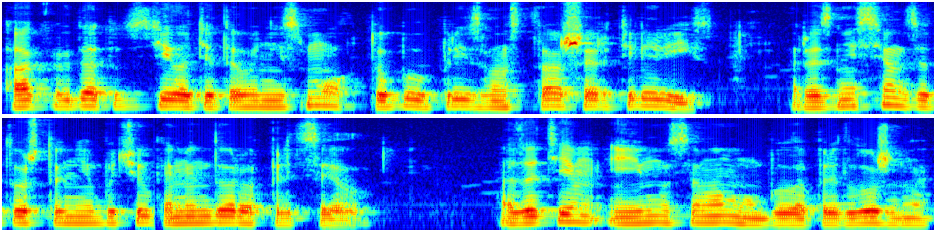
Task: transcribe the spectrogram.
а когда тут сделать этого не смог, то был призван старший артиллерист, разнесен за то, что не обучил комендоров прицелу. А затем и ему самому было предложено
